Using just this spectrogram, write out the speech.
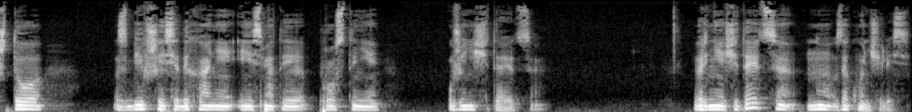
Что сбившееся дыхание и смятые простыни уже не считаются. Вернее, считаются, но закончились.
